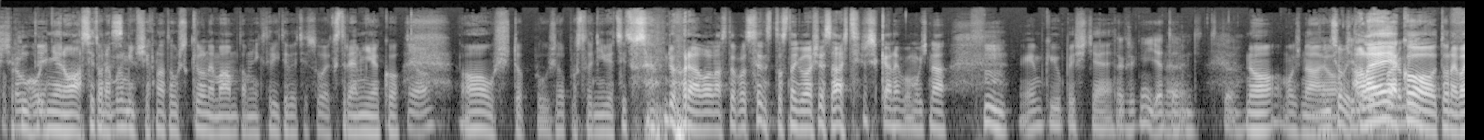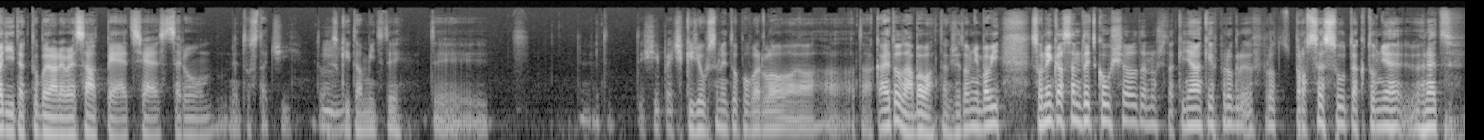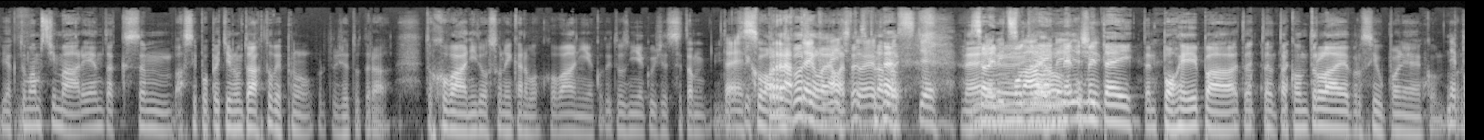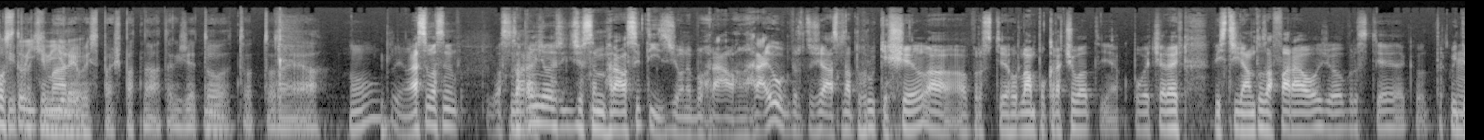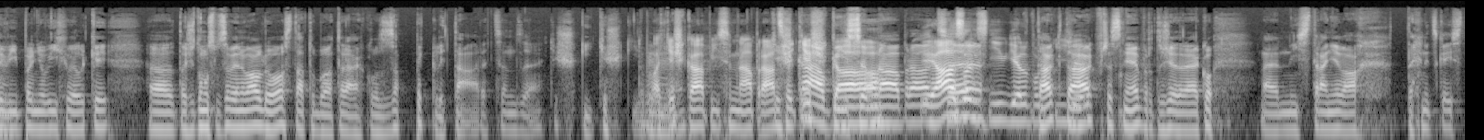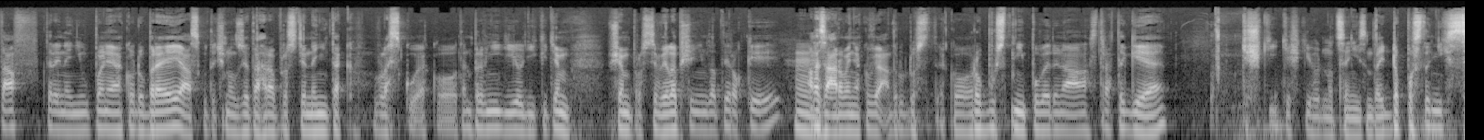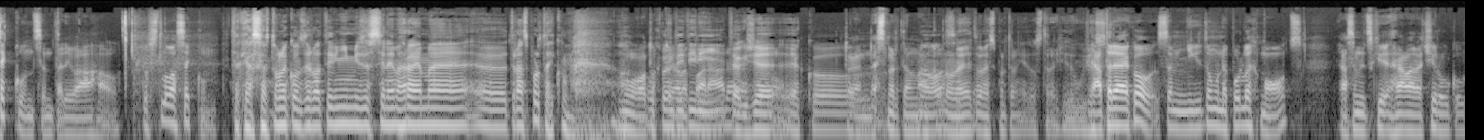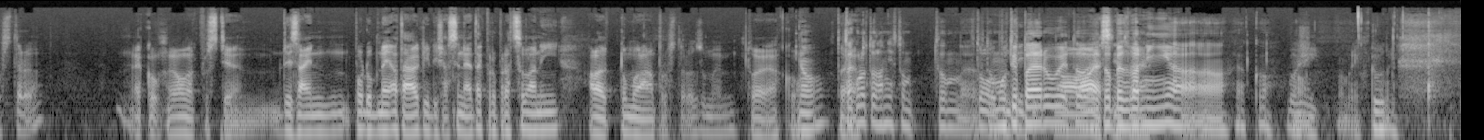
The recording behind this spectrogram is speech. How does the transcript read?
opravdu hodně. No, asi to nebudu mít všechno, to už skill nemám, tam některé ty věci jsou extrémní, jako Jo. no, už to použil poslední věci, co jsem dohrával na 100%, to snad byla 64, nebo možná Hm. Gamecube ještě. Tak řekni dětem. Nevím. To- No, možná, jo. Ale jako to nevadí, tak to bude na 95, 6, 7, mě to stačí. To Hmm. hezký tam mít ty, ty, ty, ty šipečky, že už se mi to povedlo a, a, a, tak. A je to zábava, takže to mě baví. Sonika jsem teď koušel, ten už taky nějaký v, progr- v pro- procesu, tak to mě hned, jak to mám s tím Máriem, tak jsem asi po pěti minutách to vypnul, protože to teda, to chování toho Sonika, nebo chování, jako ty to zní jako, že se tam To je chová ale víš, to je spratek- prostě... ne, Celý ne, nevíc ne, modrý, modrý, ne- neumytej. ten pohyb a ta, ta, ta kontrola je prostě úplně jako proti, proti spa- špatná, takže to, Hmm. to, to, to ne. Já. No. No, já jsem vlastně, vlastně zapomněl říct, že jsem hrál Cities, že jo, nebo hrál, hraju, protože já jsem na tu hru těšil a, a prostě hodlám pokračovat jako po večerech, vystřídám to za Farao, že jo, prostě jako takový ty Hmm. výplňové chvilky, uh, takže tomu jsem se věnoval dost a to byla teda jako zapeklitá recenze, těžký, těžký. To byla Mhm. těžká písemná práce, těžká, těžká. písemná práce. Já jsem s ním děl Tak, potíže. tak, přesně, protože teda jako na jedné straně vách technický stav, který není úplně jako dobrý a skutečnost, že ta hra prostě není tak v lesku jako ten první díl díky těm všem prostě vylepšením za ty roky, hmm. ale zároveň jako v jádru dost jako robustní povedená strategie těžký, těžký hodnocení. Jsem tady do posledních sekund jsem tady váhal. Doslova sekund. Tak já jsem v tomhle konzervativním, my se synem hrajeme uh, Transport Tycoon. No, tak to je TV, paráda, takže no. jako... To je nesmrtelná No, no ne, je to nesmrtelně, je to strašně, to je úžasné. Já teda jako jsem nikdy tomu nepodlech moc. Já jsem vždycky hrál radši rollercoaster. Jako, jo, prostě design podobný a tak, i když asi ne tak propracovaný, ale tomu já naprosto rozumím. To je jako... No, to tak je bylo to hlavně v tom, tom, tom v tom multiplayeru, je no, to, je to jasně, to je- bezvadný a, a jako... Boží. No, dobrý, Good.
